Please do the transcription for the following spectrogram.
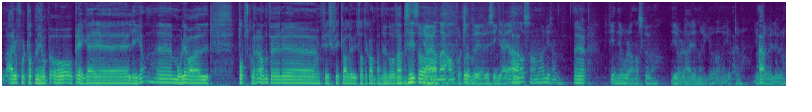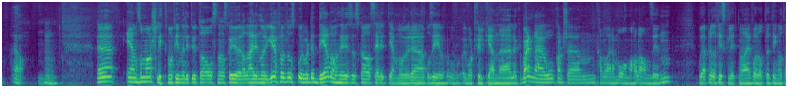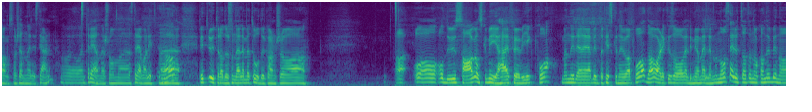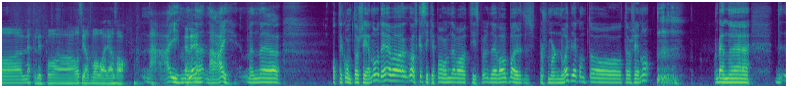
er jo fortsatt med å, å, å prege eh, ligaen. Eh, Morley var vel toppskårer han før eh, Frisk fikk alle utsatte kampene sine. Ja, ja, nei, Han fortsetter å gjøre sin greie, han. Ja. Altså, han har liksom funnet hvordan han skal gjøre det her i Norge, og gjort det, gjort Ja. det veldig bra. Ja. Eh, en som har slitt med å finne litt ut av åssen han skal gjøre det her i Norge. For å spore over til det, da hvis vi skal se litt hjemover eh, på å si, vårt fylke igjen, Løkkeberg Det er jo kanskje en, kan det være en måned, halvannen siden. Hvor jeg prøvde å fiske litt med deg i forhold til ting og tang som skjedde nede i Stjernen. Og, en trener som eh, streva litt med Ja. litt utradisjonelle metoder, kanskje. Og, og, og, og du sa ganske mye her før vi gikk på. Men idet jeg begynte å fiske når vi var på, da var det ikke så veldig mye å melde. Men nå ser det ut til at nå kan du begynne å lette litt på og si at hva var det jeg sa? Nei, men, Eller? eh, nei, men eh, at det kom til å skje noe, det var jeg ganske sikker på. om Det var, det var bare et spørsmål når det kom til å, til å skje noe. Men eh,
